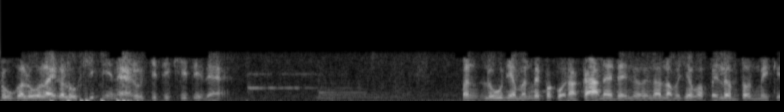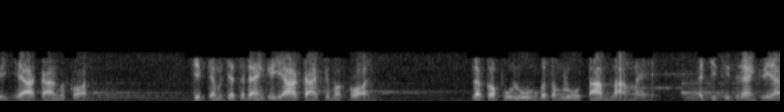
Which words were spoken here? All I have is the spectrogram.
รู้ก็รู้อะไรก็รู้คิดนี่แน่รู้จิตที่คิดนี่แน่มันรู้เนี่ยมันไม่ปรากฏอาการใดๆเลย แล้วเราไม่ใช่ว่าไปเริ่มต้นมีกิริยาการมาก่อน จิตเนี่ยมันจะแสดงกิริยาการขึ้นมาก่อน แล้วก็ผู้รู้มันก็ต้องรู้ตามหลังไอ้ ไอ้จิตที่แสดงกิริยา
